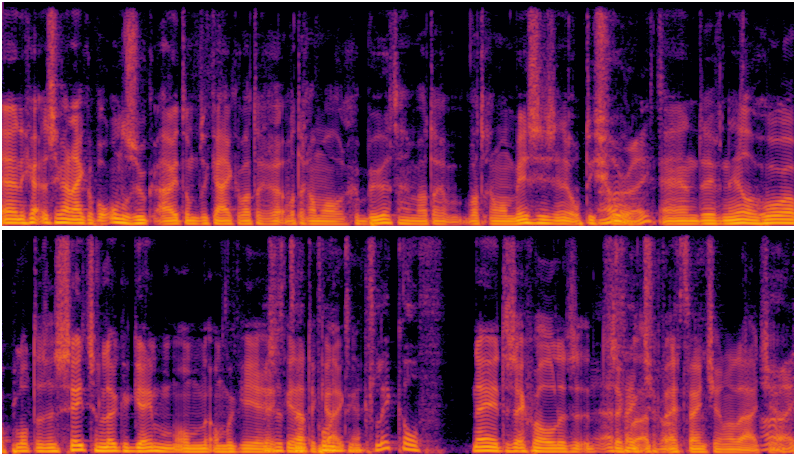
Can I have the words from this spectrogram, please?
En ze gaan eigenlijk op onderzoek uit om te kijken wat er, wat er allemaal gebeurt en wat er, wat er allemaal mis is in, op die school. Alright. En het heeft een heel horrorplot. Het is steeds een leuke game om, om een keer, Is het keer naar te kijken. click of? Nee, het is echt wel, het, het is echt wel Adventure. adventure inderdaad. Ja.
